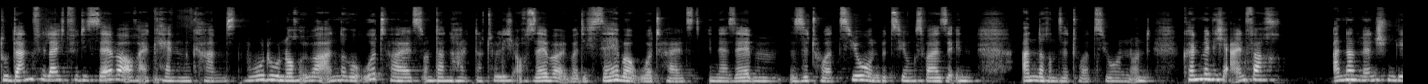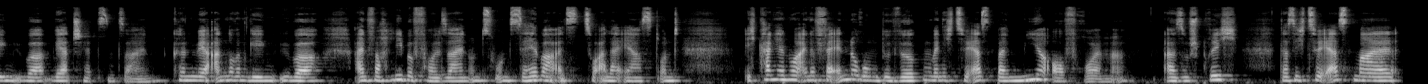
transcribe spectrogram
du dann vielleicht für dich selber auch erkennen kannst, wo du noch über andere urteilst und dann halt natürlich auch selber über dich selber urteilst in derselben Situation beziehungsweise in anderen Situationen. Und können wir nicht einfach anderen Menschen gegenüber wertschätzend sein? Können wir anderen gegenüber einfach liebevoll sein und zu uns selber als zuallererst? Und ich kann ja nur eine Veränderung bewirken, wenn ich zuerst bei mir aufräume. Also sprich, dass ich zuerst mal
